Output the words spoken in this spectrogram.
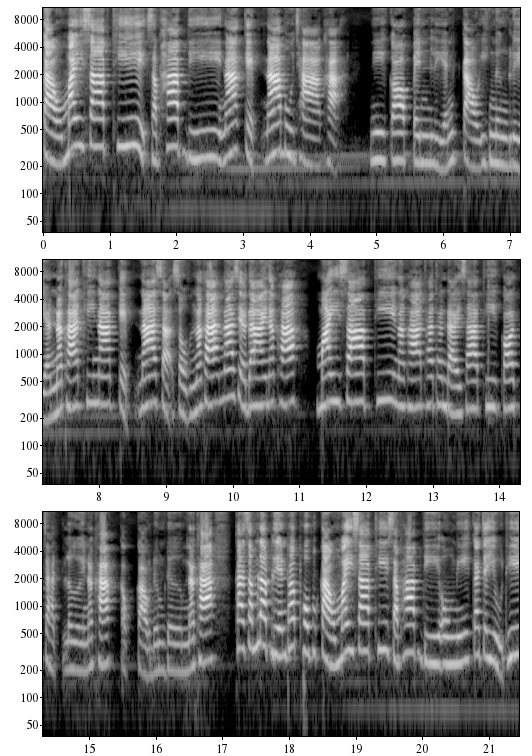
เก่าไม่ทราบที่สภาพดีน่าเก็บหน้าบูชาค่ะ นี่ก็เป็นเหรียญเก่าอีกหนึ่งเหรียญนะคะ ที่น่าเก็บน่าสะสมนะคะ น่าเสียดายนะคะ ไม่ทราบที่นะคะ ถ้าท่านใดทราบที่ก็จัดเลยนะคะ เก่าๆเดิมๆนะคะ ค่ะสำหรับเหรียญพระพรหมเก่าไม่ทราบที่สภาพดีองค์นี้ก็จะอยู่ที่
